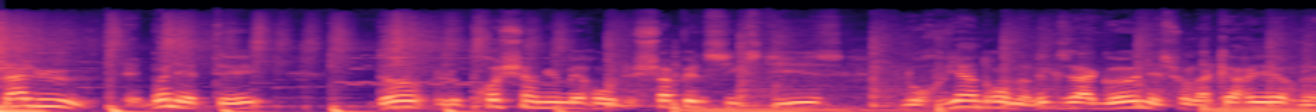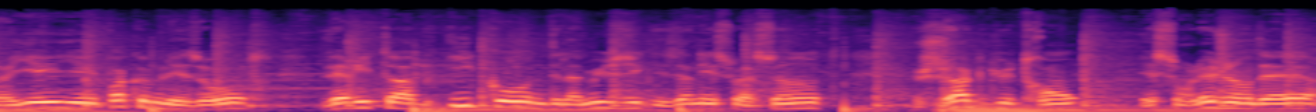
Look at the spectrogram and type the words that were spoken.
Salut et bon été. Dans le prochain numéro de Chapelle 60s, nous reviendrons dans l'Hexagone et sur la carrière d'un yéyé pas comme les autres, véritable icône de la musique des années 60, Jacques Dutronc et son légendaire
